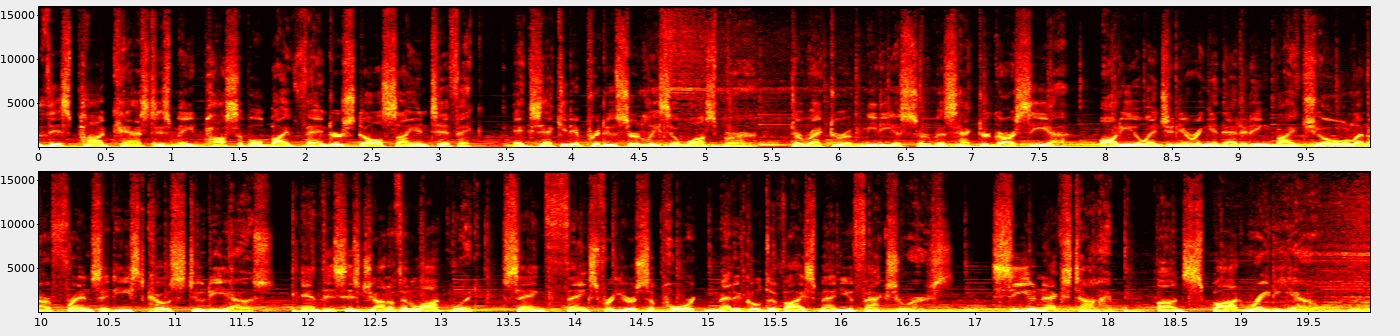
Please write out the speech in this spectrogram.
This podcast is made possible by Van der Stahl Scientific, Executive Producer Lisa Wasper, Director of Media Service Hector Garcia, Audio Engineering and Editing by Joel and our friends at East Coast Studios. And this is Jonathan Lockwood saying thanks for your support, medical device manufacturers. See you next time on Spot Radio.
